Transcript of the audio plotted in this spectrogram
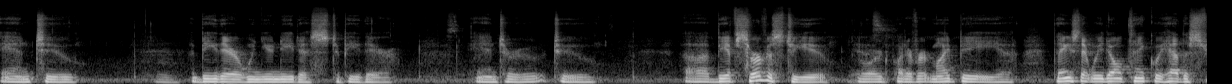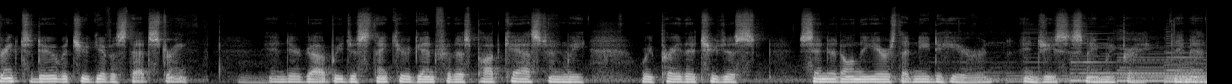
and to hmm. be there when you need us to be there, and to to uh, be of service to you, Lord, whatever it might be. Uh, things that we don't think we have the strength to do, but you give us that strength. And dear God, we just thank you again for this podcast, and we we pray that you just send it on the ears that need to hear. And in Jesus' name we pray. Amen.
